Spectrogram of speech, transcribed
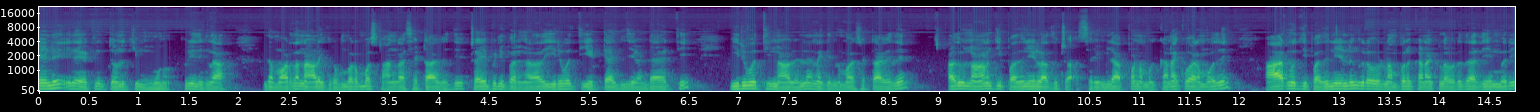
ஏழு இல்லை எட்நூற்றி தொண்ணூற்றி மூணு. புரியுதுங்களா? இந்த மாதிரி தான் நாளைக்கு ரொம்ப ரொம்ப ஸ்ட்ராங்காக செட் ஆகுது. ட்ரை பண்ணி பாருங்கள் அதாவது இருபத்தி எட்டு அஞ்சு ரெண்டாயிரத்தி இருபத்தி நாலில் எனக்கு இந்த மாதிரி செட் ஆகுது. அதுவும் நானூற்றி பதினேழாவது ட்ரா சரிங்களா? அப்போ நமக்கு கணக்கு வரும்போது அறுநூற்றி பதினேழுங்கிற ஒரு நம்பரும் கணக்கில் வருது. அதே மாதிரி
